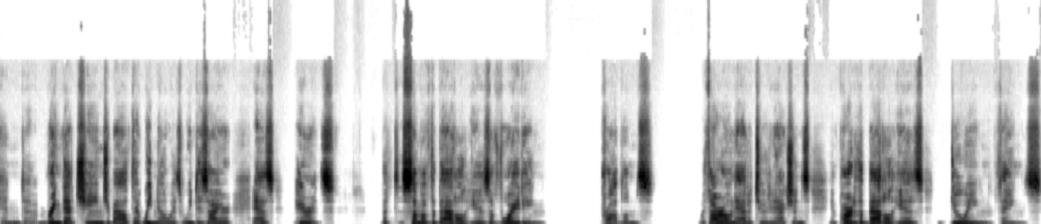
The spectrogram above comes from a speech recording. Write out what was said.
and uh, bring that change about that we know as we desire as parents. But some of the battle is avoiding problems with our own attitude and actions. And part of the battle is doing things,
